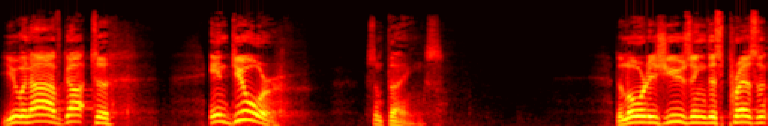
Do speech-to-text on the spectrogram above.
you and I have got to endure some things. The Lord is using this present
